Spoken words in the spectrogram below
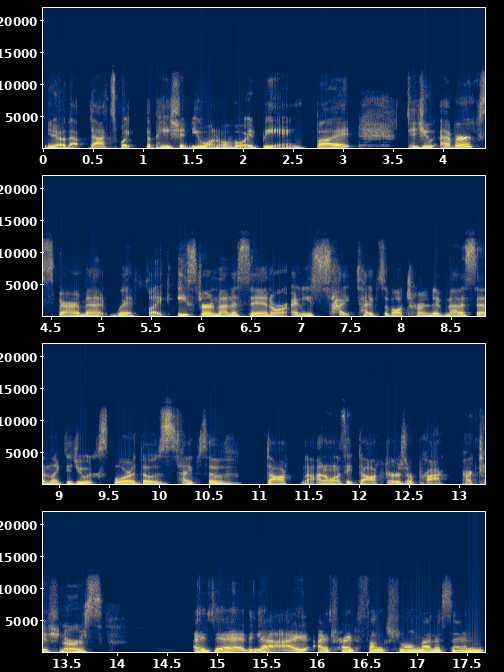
you know that that's what the patient you want to avoid being. But did you ever experiment with like eastern medicine or any type, types of alternative medicine? Like did you explore those types of doc i don't want to say doctors or pra- practitioners? I did. Yeah i i tried functional medicine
